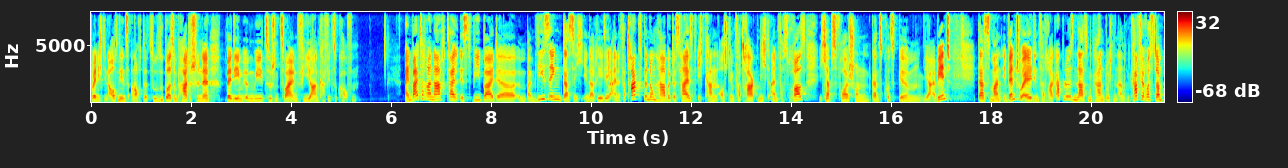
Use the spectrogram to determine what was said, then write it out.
wenn ich den Außendienst auch noch dazu super sympathisch finde, bei dem irgendwie zwischen zwei und vier Jahren Kaffee zu kaufen. Ein weiterer Nachteil ist wie bei der, ähm, beim Leasing, dass ich in der Regel eine Vertragsbindung habe. Das heißt, ich kann aus dem Vertrag nicht einfach so raus. Ich habe es vorher schon ganz kurz ähm, ja, erwähnt dass man eventuell den Vertrag ablösen lassen kann durch einen anderen Kaffeeröster.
